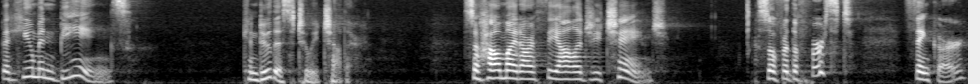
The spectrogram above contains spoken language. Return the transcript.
that human beings can do this to each other. So, how might our theology change? So, for the first thinker,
